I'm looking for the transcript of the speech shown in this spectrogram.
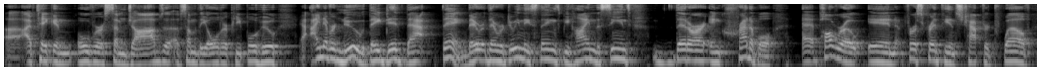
uh, I've taken over some jobs of some of the older people who I never knew they did that thing. They were they were doing these things behind the scenes that are incredible. Uh, Paul wrote in 1 Corinthians chapter 12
